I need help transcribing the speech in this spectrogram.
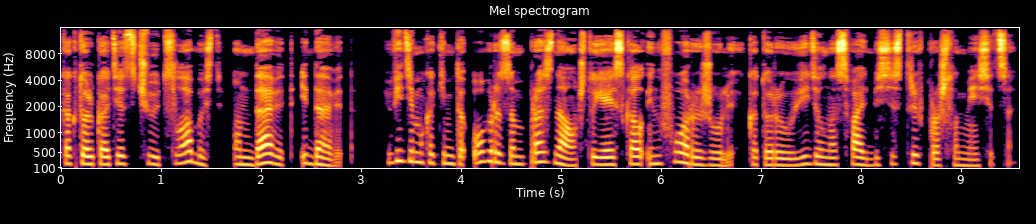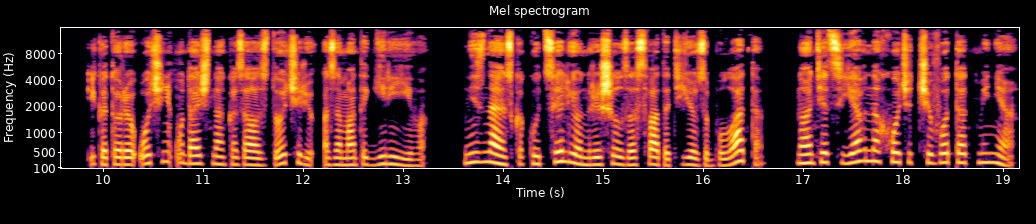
Как только отец чует слабость, он давит и давит. Видимо, каким-то образом прознал, что я искал инфу о Рыжуле, которую увидел на свадьбе сестры в прошлом месяце, и которая очень удачно оказалась дочерью Азамата Гириева. Не знаю, с какой целью он решил засватать ее за Булата, но отец явно хочет чего-то от меня,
